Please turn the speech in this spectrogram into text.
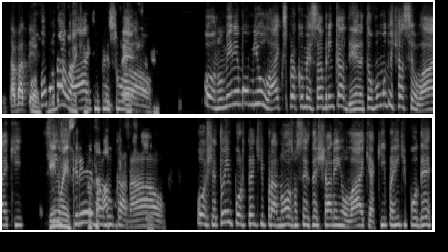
não tá batendo. Vamos dar like, pessoal. Pô, no mínimo mil likes para começar a brincadeira. Então vamos deixar seu like, Quem se é inscreva é no canal. Poxa, é tão importante para nós vocês deixarem o like aqui para a gente poder,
